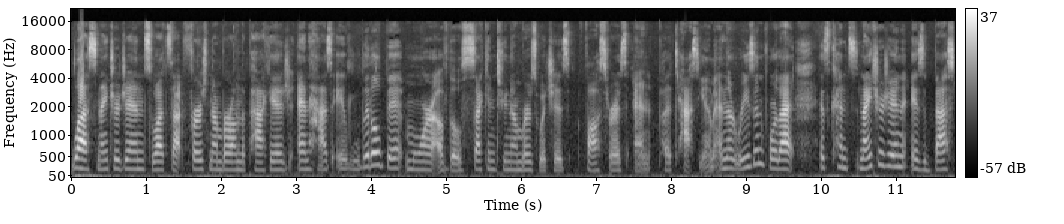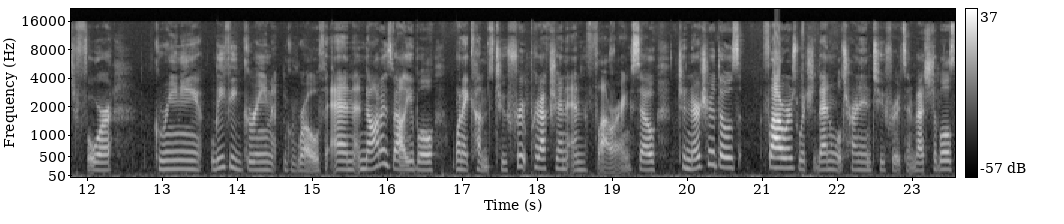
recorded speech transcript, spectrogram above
less nitrogen. So that's that first number on the package and has a little bit more of those second two numbers, which is phosphorus and potassium. And the reason for that is because nitrogen is best for greeny, leafy green growth and not as valuable when it comes to fruit production and flowering. So to nurture those flowers, which then will turn into fruits and vegetables,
